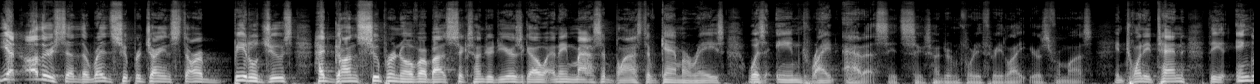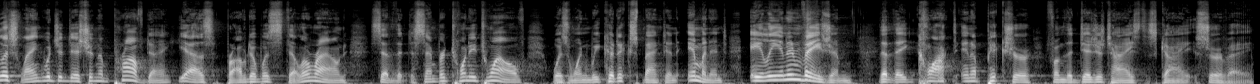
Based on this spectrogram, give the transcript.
Yet others said the red supergiant star Betelgeuse had gone supernova about 600 years ago and a massive blast of gamma rays was aimed right at us. It's 643 light years from us. In 2010, the English language edition of Pravda, yes, Pravda was still around, said that December 2012 was when we could expect an imminent alien invasion that they clocked in a picture from the digitized sky survey.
